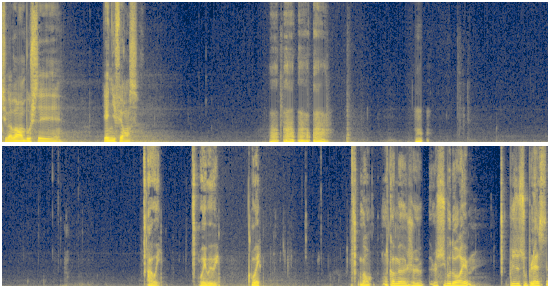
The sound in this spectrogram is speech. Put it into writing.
tu vas voir en bouche, c'est. Il y a une différence. Ah oui. Oui, oui, oui. Oui. Bon, comme euh, je le subodoré, plus de souplesse,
